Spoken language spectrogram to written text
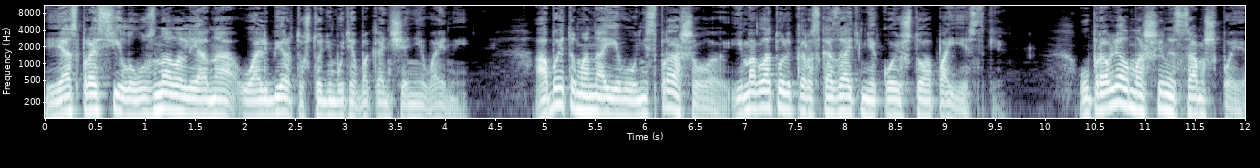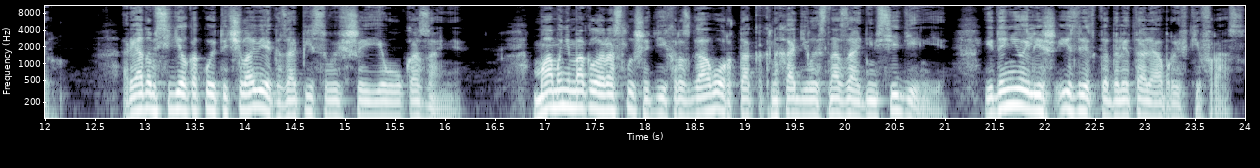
Я спросила, узнала ли она у Альберта что-нибудь об окончании войны. Об этом она его не спрашивала и могла только рассказать мне кое-что о поездке. Управлял машиной сам Шпеер. Рядом сидел какой-то человек, записывавший его указания. Мама не могла расслышать их разговор, так как находилась на заднем сиденье, и до нее лишь изредка долетали обрывки фраз.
